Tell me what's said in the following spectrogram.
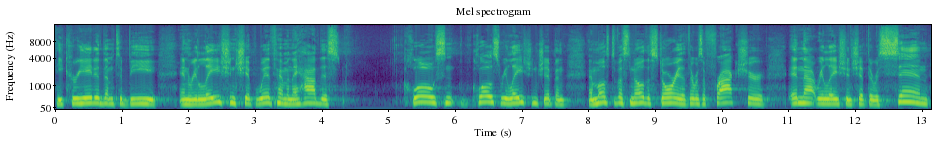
He created them to be in relationship with Him, and they had this close, close relationship. And, and most of us know the story that there was a fracture in that relationship. There was sin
